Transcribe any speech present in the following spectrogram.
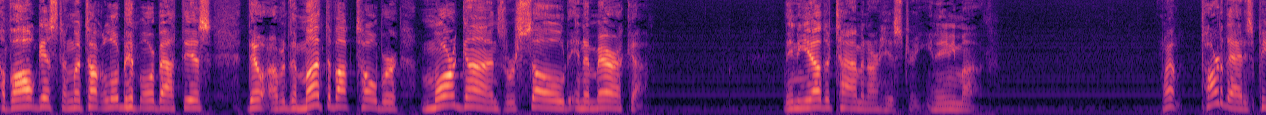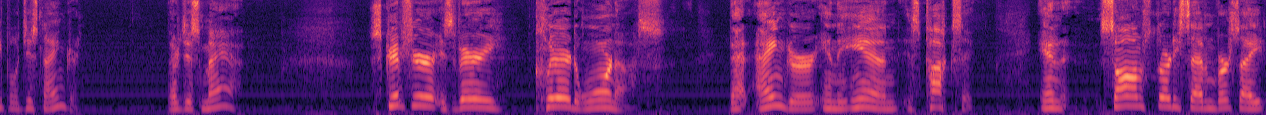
of August, I'm going to talk a little bit more about this, there, uh, the month of October, more guns were sold in America than any other time in our history, in any month. Well, part of that is people are just angry. They're just mad. Scripture is very clear to warn us that anger in the end is toxic. In Psalms 37, verse 8,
